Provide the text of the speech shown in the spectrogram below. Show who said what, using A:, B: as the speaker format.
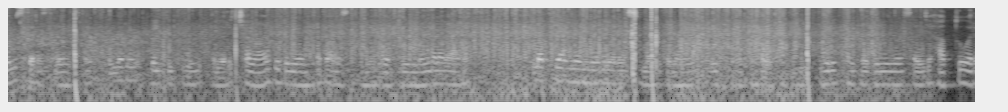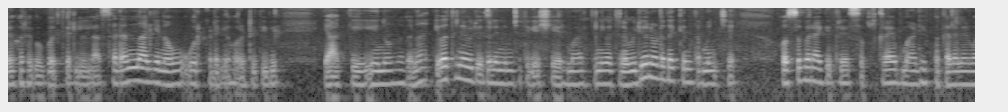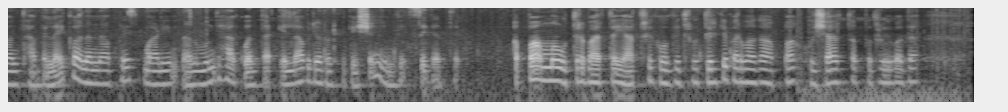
A: ನಮಸ್ಕಾರ ಸ್ನೇಹಿತರೆ, ಎಲ್ಲರೂ ಹೇಗಿದ್ದೀನಿ ಎಲ್ಲರೂ ಚೆನ್ನಾಗಿದ್ದೀನಿ ಅಂತ ಭಾವಿಸ್ತೀನಿ. ಇವತ್ತು ಮಂಗಳವಾರ. ಮಧ್ಯಾಹ್ನ ಮೂರುವರೆ ಸುಮಾರಿಗೆ ನಾವು ಊರಿಗೆ ಹೋಗಿದ್ದೀವಿ. ಸಂಜೆ ಹತ್ತುವರೆವರೆಗೂ ಗೊತ್ತಿರಲಿಲ್ಲ. ಸಡನ್ನಾಗಿ ನಾವು ಊರ ಕಡೆಗೆ ಹೊರಟಿದ್ದೀವಿ. ಯಾಕೆ, ಏನು ಅನ್ನೋದನ್ನು ಇವತ್ತಿನ ವಿಡಿಯೋದಲ್ಲಿ ನಿಮ್ಮ ಜೊತೆಗೆ ಶೇರ್ ಮಾಡ್ತೀನಿ. ಇವತ್ತಿನ ವಿಡಿಯೋ ನೋಡೋದಕ್ಕಿಂತ ಮುಂಚೆ ಹೊಸಬರಾಗಿದ್ದರೆ ಸಬ್ಸ್ಕ್ರೈಬ್ ಮಾಡಿ ಪಕ್ಕದಲ್ಲಿರುವಂತಹ ಬೆಲ್ಲೈಕಾನನ್ನು ಪ್ರೆಸ್ ಮಾಡಿ ನಾನು ಮುಂದೆ ಹಾಕುವಂಥ ಎಲ್ಲ ವಿಡಿಯೋ ನೋಟಿಫಿಕೇಷನ್ ನಿಮಗೆ ಸಿಗತ್ತೆ. ಅಪ್ಪ, ಅಮ್ಮ ಉತ್ತರ ಭಾರತ ಯಾತ್ರೆಗೆ ಹೋಗಿದ್ರು, ತಿರುಗಿ ಬರುವಾಗ ಅಪ್ಪ ಹುಷಾರು ತಪ್ಪಿದ್ರು. ಇವಾಗ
